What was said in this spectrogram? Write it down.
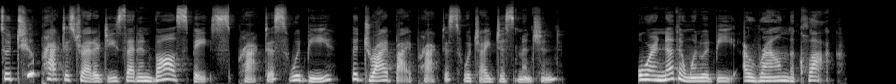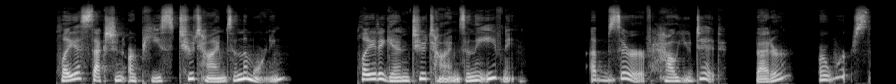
So, two practice strategies that involve space practice would be the drive by practice, which I just mentioned, or another one would be around the clock. Play a section or piece two times in the morning, play it again two times in the evening. Observe how you did, better or worse.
